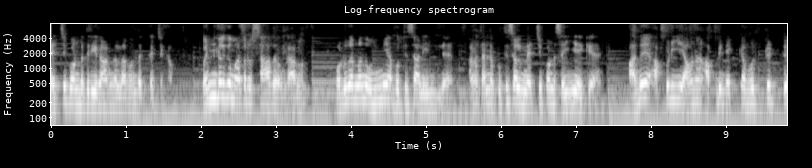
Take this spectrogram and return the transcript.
நெச்சு கொண்டு திரிகிற ஆண்கள் தான் வந்து எக்கச்சக்கம். பெண்களுக்கு மாத்திரம் சாதகம். காரணம் ஒருத்தன் வந்து உண்மையாக புத்திசாலி இல்லை. ஆனால் தன்னை புத்திசாலி நெச்சு கொண்டு செய்யக்க அது அப்படியே அவனை அப்படி நெக்க விட்டுட்டு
